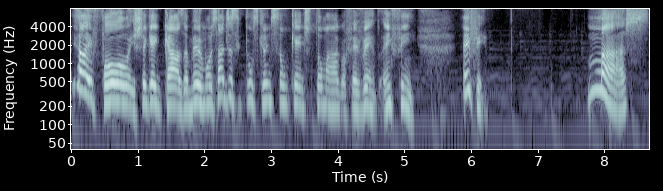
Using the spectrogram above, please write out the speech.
E aí foi, cheguei em casa, meu irmão, sabe que os crentes são quentes, toma água fervendo? Enfim. Enfim. Mas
